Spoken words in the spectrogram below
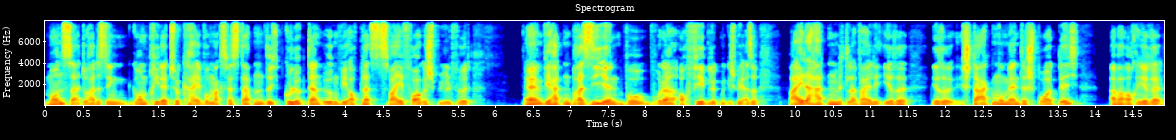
Monster. Du hattest den Grand Prix der Türkei, wo Max Verstappen durch Glück dann irgendwie auf Platz 2 vorgespült wird. Ähm, wir hatten Brasilien, wo, wo da auch viel Glück mitgespielt. Also beide hatten mittlerweile ihre, ihre starken Momente sportlich, aber auch ihre Mhm.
